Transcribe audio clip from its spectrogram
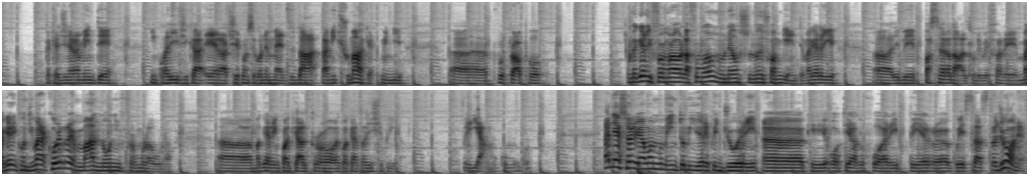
perché generalmente in qualifica era circa un secondo e mezzo da, da Mick Schumacher, quindi uh, purtroppo magari Formula, la Formula 1 non è, un, non è il suo ambiente, magari uh, deve passare ad altro, deve fare, magari continuare a correre ma non in Formula 1, uh, eh, magari in qualche, altro, in qualche altra disciplina. Vediamo comunque. Adesso arriviamo al momento migliori e peggiori uh, che ho tirato fuori per questa stagione.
